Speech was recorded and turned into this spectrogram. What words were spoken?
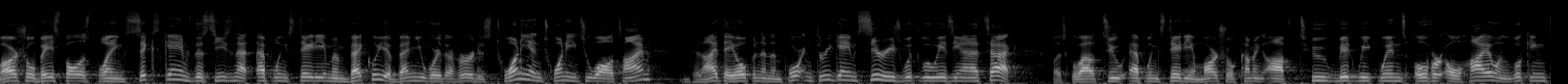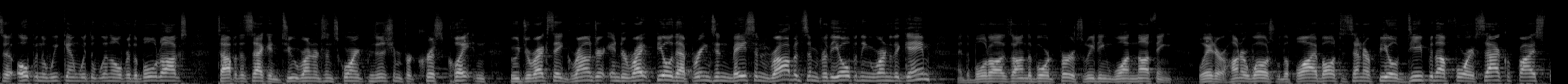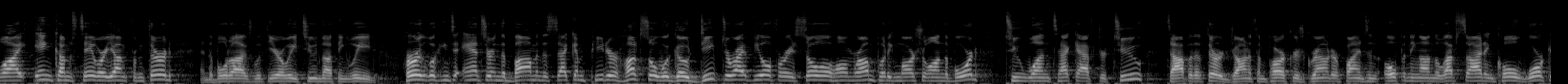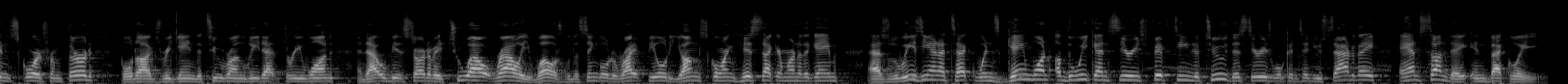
Marshall Baseball is playing six games this season at Epling Stadium in Beckley, a venue where the herd is 20 and 22 all time. And tonight they open an important three-game series with Louisiana Tech. Let's go out to Epling Stadium. Marshall coming off two midweek wins over Ohio and looking to open the weekend with the win over the Bulldogs. Top of the second, two runners in scoring position for Chris Clayton, who directs a grounder into right field that brings in Mason Robinson for the opening run of the game. And the Bulldogs on the board first, leading 1-0. Later, Hunter Welch with a fly ball to center field deep enough for a sacrifice fly. In comes Taylor Young from third, and the Bulldogs with the early 2-0 lead. Herd looking to answer in the bomb in the second. Peter Hutzel would go deep to right field for a solo home run, putting Marshall on the board. 2-1 Tech after two. Top of the third, Jonathan Parker's grounder finds an opening on the left side, and Cole Warkin scores from third. Bulldogs regain the two-run lead at 3-1, and that would be the start of a two-out rally. Wells with a single to right field. Young scoring his second run of the game as Louisiana Tech wins game one of the weekend series 15 2. This series will continue Saturday and Sunday in Beckley.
